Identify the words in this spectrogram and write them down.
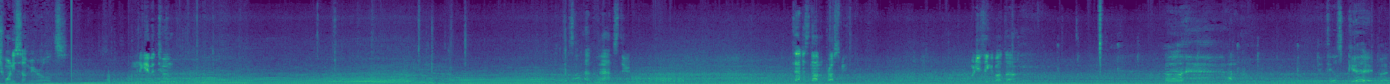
20 something year olds. I'm gonna give it to him. It's not that fast, dude. That does not impress me. What do you think about that? Uh, I don't know. It feels good, but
